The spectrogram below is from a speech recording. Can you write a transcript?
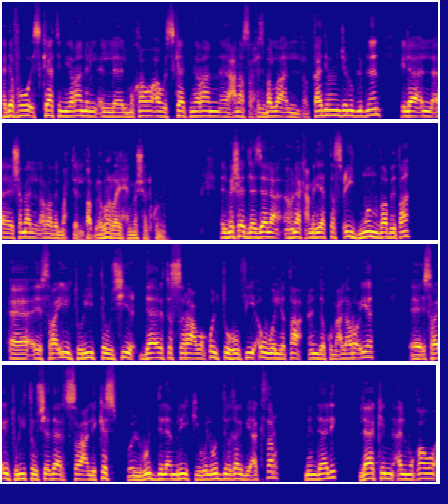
هدفه إسكات النيران المقاومة أو إسكات نيران عناصر حزب الله القادمة من جنوب لبنان إلى شمال الأراضي المحتلة. طب لوين رايح المشهد كله؟ المشهد لا زال هناك عمليات تصعيد منضبطة آه، إسرائيل تريد توسيع دائرة الصراع وقلته في أول لقاء عندكم على رؤية آه، إسرائيل تريد توسيع دائرة الصراع لكسب الود الأمريكي والود الغربي أكثر من ذلك لكن المقاوم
